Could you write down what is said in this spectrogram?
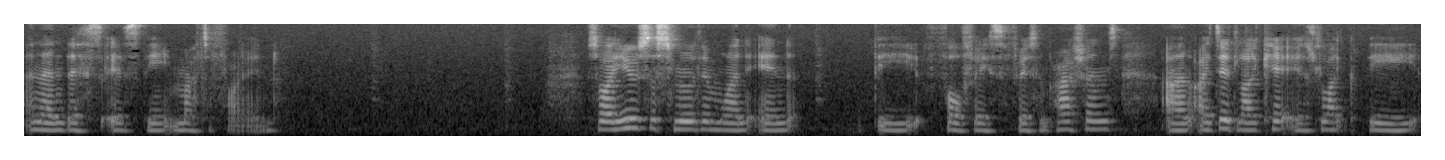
and then this is the mattifying. So I use the smoothing one in the full face first impressions and I did like it. It's like the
